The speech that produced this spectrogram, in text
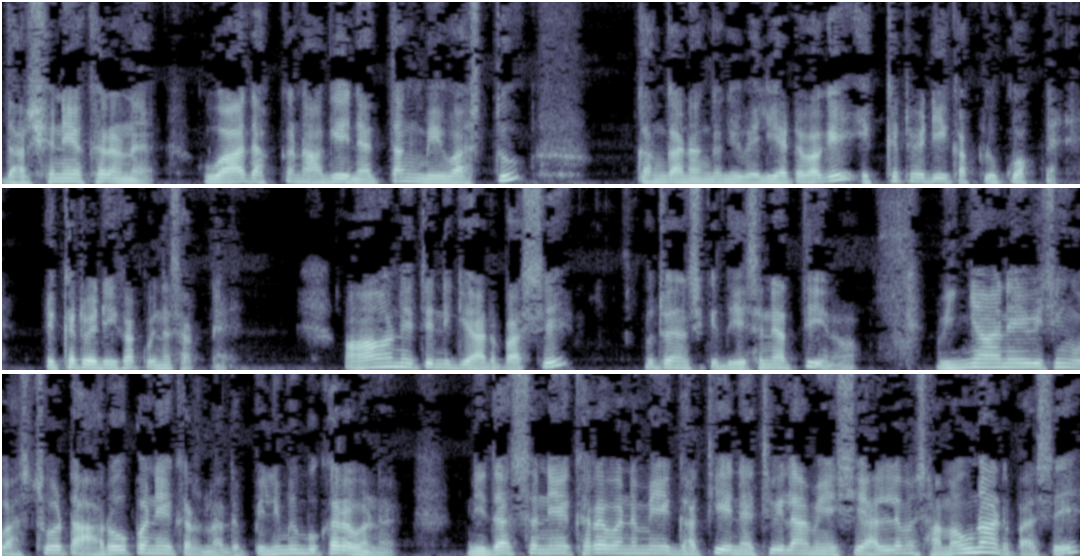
දර්ශනය කරන, හුවා දක්වන අගේ නැත්තම් මේ වස්තු ගංගානංගගේ වැලියට වගේ එකට වැඩි එකක් ලොකුවක් නැහැ. එකට වැඩි එකක් වෙනසක් නැහැ. ආනෙතින් ගියාට පස්සේ බුදුන්සේගේ දේශනයක් තියෙනවා. විඥානයේ විසින් වස්තුවට ආරෝපණය කරනද පිළිඹු කරන නිදර්ශනය කරන මේ ගතිය නැති වෙලා මේ සියල්ලම සම වුණාට පස්සේ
